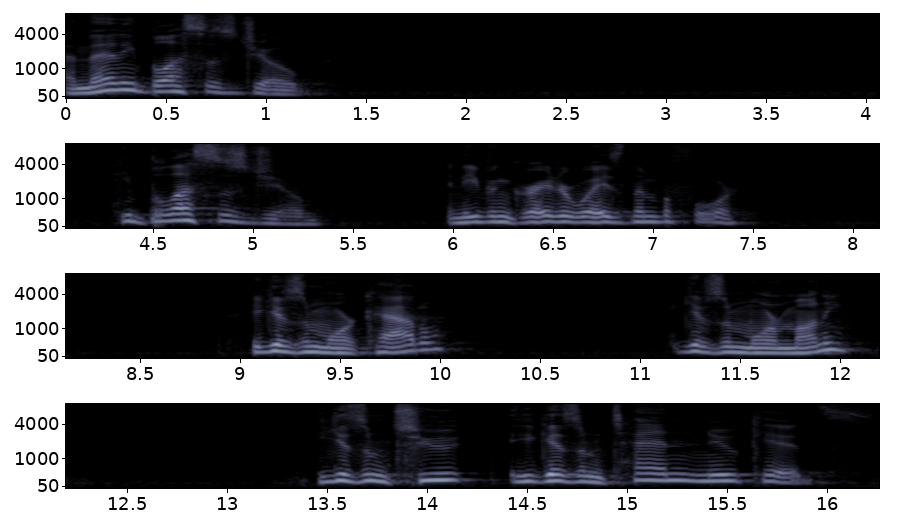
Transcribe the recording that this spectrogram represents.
And then he blesses Job. He blesses Job in even greater ways than before. He gives him more cattle. He gives him more money. He gives him two, he gives him 10 new kids.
